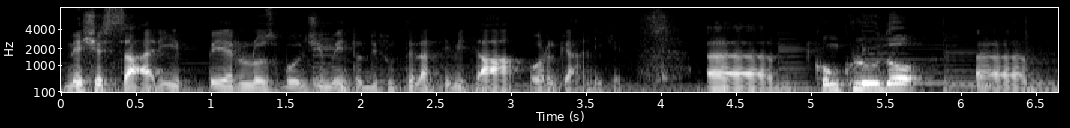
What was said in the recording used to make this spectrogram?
necessari per lo svolgimento di tutte le attività organiche. Eh, concludo ehm,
